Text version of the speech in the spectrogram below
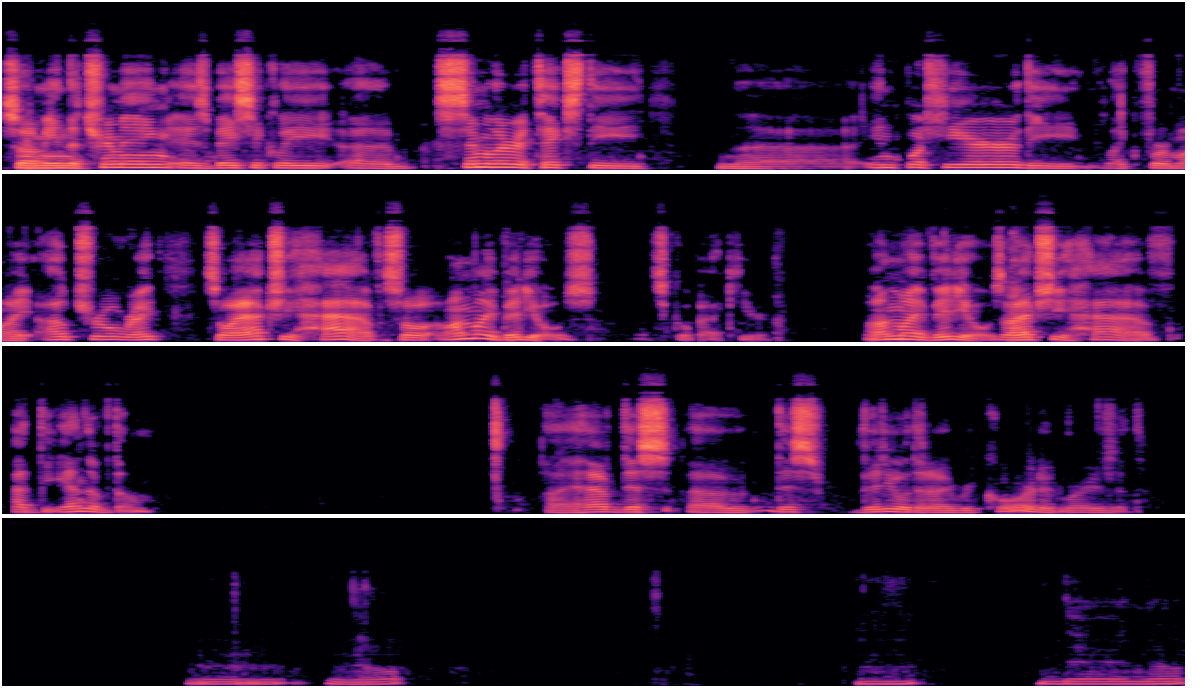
So I mean the trimming is basically uh, similar. It takes the input here the like for my outro right? So I actually have so on my videos let's go back here. On my videos I actually have at the end of them I have this uh this video that I recorded. Where is it? Mm, no no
